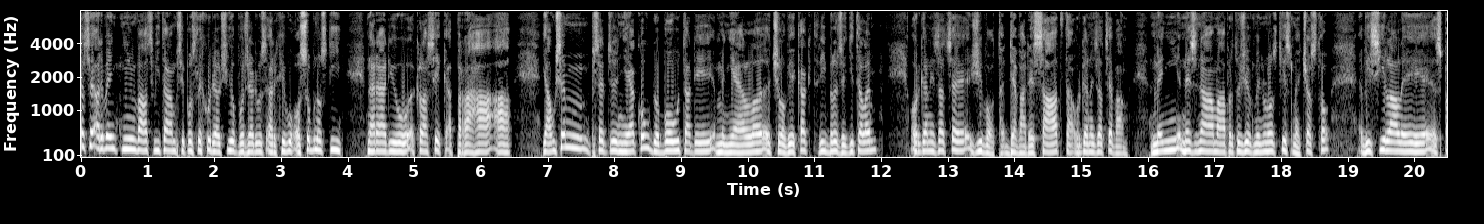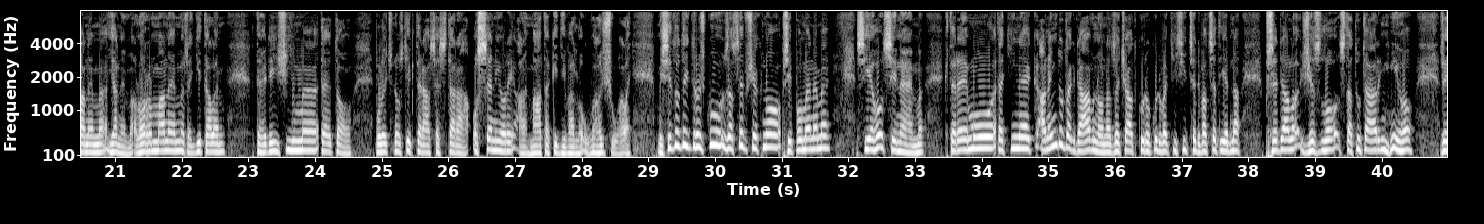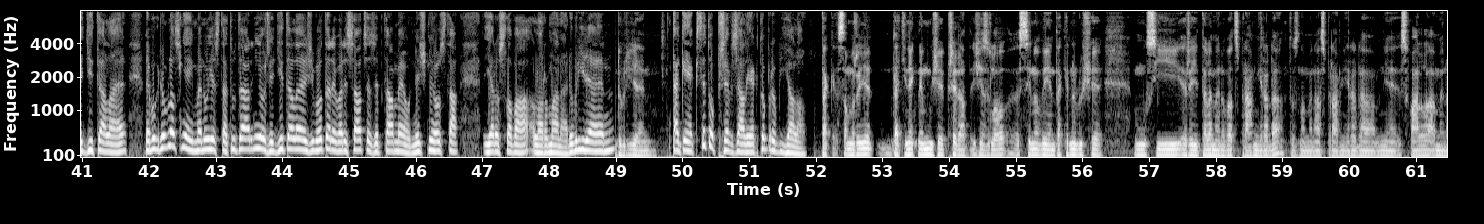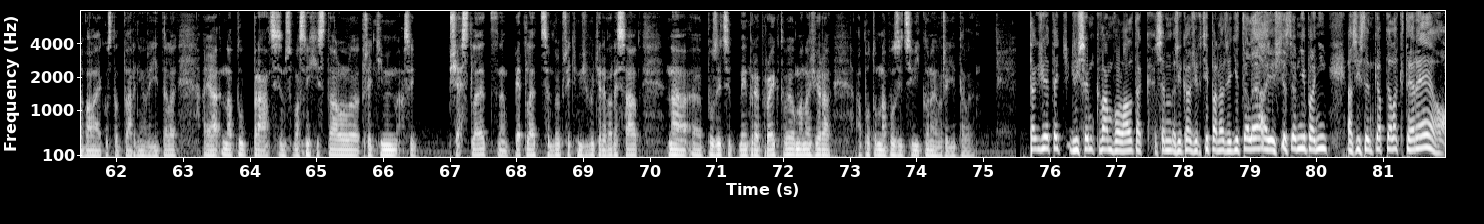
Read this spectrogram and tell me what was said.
Čase adventním vás vítám při poslechu dalšího pořadu z archivu osobností na rádiu Klasik Praha a já už jsem před nějakou dobou tady měl člověka, který byl ředitelem organizace Život 90. Ta organizace vám není neznámá, protože v minulosti jsme často vysílali s panem Janem Lormanem, ředitelem tehdejším této společnosti, která se stará o seniory, ale má taky divadlo u Valšu. Ale my si to teď trošku trošku zase všechno připomeneme s jeho synem, kterému tatínek, a není to tak dávno, na začátku roku 2021 předal žezlo statutárního ředitele, nebo kdo vlastně jmenuje statutárního ředitele života 90, se zeptáme od dnešního hosta Jaroslava Lormana. Dobrý den. Dobrý den. Tak jak se to převzal, jak to probíhalo? Tak samozřejmě tatínek nemůže předat žezlo synovi jen tak jednoduše, musí ředitele jmenovat správní rada, to znamená správní rada mě schválila a jmenovala jako statutárního ředitele a já na tu práci jsem se vlastně chystal předtím asi 6 let, nebo 5 let jsem byl předtím v životě 90 na eh, pozici nejprve projektového manažera a potom na pozici výkonného ředitele. Takže teď, když jsem k vám volal, tak jsem říkal, že chci pana ředitele a ještě se mě paní asistentka ptala, kterého.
